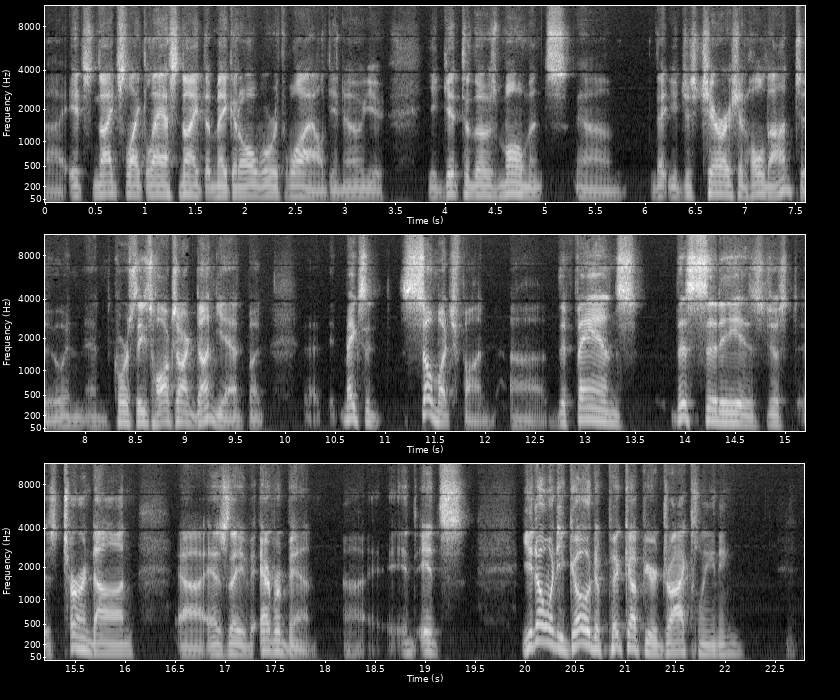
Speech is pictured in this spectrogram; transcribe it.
uh, it's nights like last night that make it all worthwhile. You know, you you get to those moments um, that you just cherish and hold on to, and and of course these Hawks aren't done yet, but it makes it so much fun. Uh, the fans, this city is just is turned on uh, as they've ever been. Uh, it, it's you know when you go to pick up your dry cleaning,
